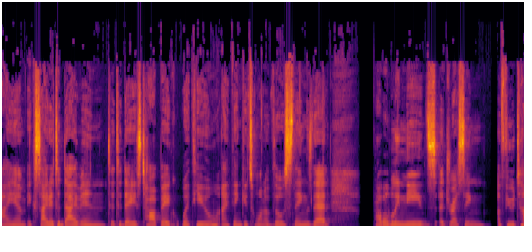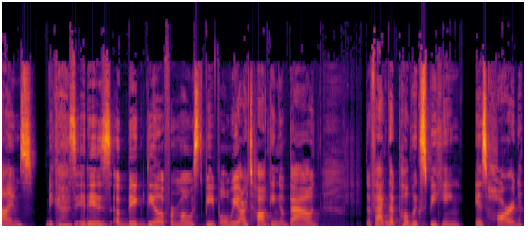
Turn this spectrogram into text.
I am excited to dive into today's topic with you. I think it's one of those things that probably needs addressing a few times because it is a big deal for most people. We are talking about the fact that public speaking is hard.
